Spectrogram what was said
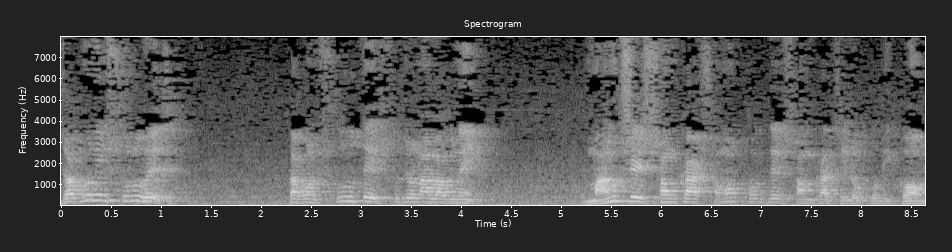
যখনই শুরু হয়েছে, তখন শুরুতে সূচনা লগ্নে মানুষের সংখ্যা, সমর্থকদের সংখ্যা ছিল খুবই কম।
